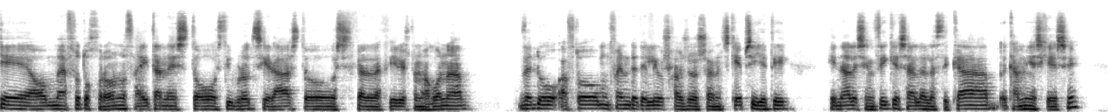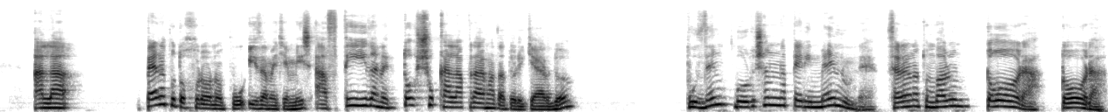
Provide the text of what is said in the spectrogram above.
και με αυτό το χρόνο θα ήταν στο, στην πρώτη σειρά, στο, στις κατατακτήριες στον αγώνα. Δεν το, αυτό μου φαίνεται τελείως χαζός σαν σκέψη, γιατί είναι άλλες συνθήκες, άλλα ελαστικά, καμία σχέση. Αλλά πέρα από το χρόνο που είδαμε κι εμείς, αυτοί είδανε τόσο καλά πράγματα το Ρικιάρντο, που δεν μπορούσαν να περιμένουν. Θέλανε να τον βάλουν τώρα, τώρα,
